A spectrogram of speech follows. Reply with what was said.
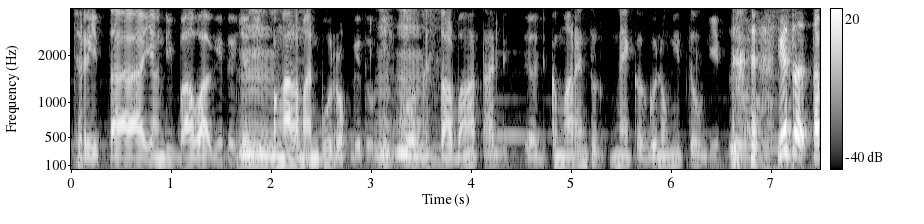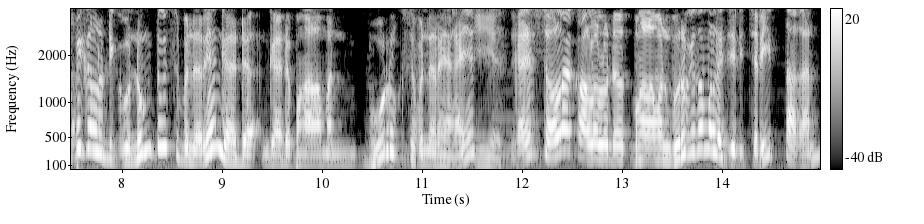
cerita yang dibawa gitu. Jadi Hmm. pengalaman buruk gitu. Ih, gue kesel banget tadi eh, kemarin tuh naik ke gunung itu gitu. Ta- tapi kalau di gunung tuh sebenarnya nggak ada nggak ada pengalaman buruk sebenarnya kayaknya. Iya sih. Kayaknya soalnya kalau lu dapet pengalaman buruk itu malah jadi cerita kan,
